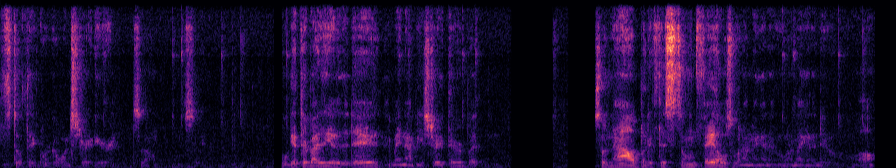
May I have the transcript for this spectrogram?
still think we're going straight here. So we'll get there by the end of the day. It may not be straight there, but so now, but if this zone fails, what am I gonna what am I gonna do? Well,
